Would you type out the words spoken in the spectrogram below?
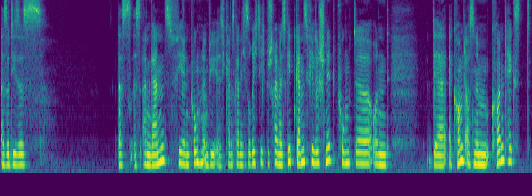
also dieses, das ist an ganz vielen Punkten irgendwie, ich kann es gar nicht so richtig beschreiben. Es gibt ganz viele Schnittpunkte und der, er kommt aus einem Kontext,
